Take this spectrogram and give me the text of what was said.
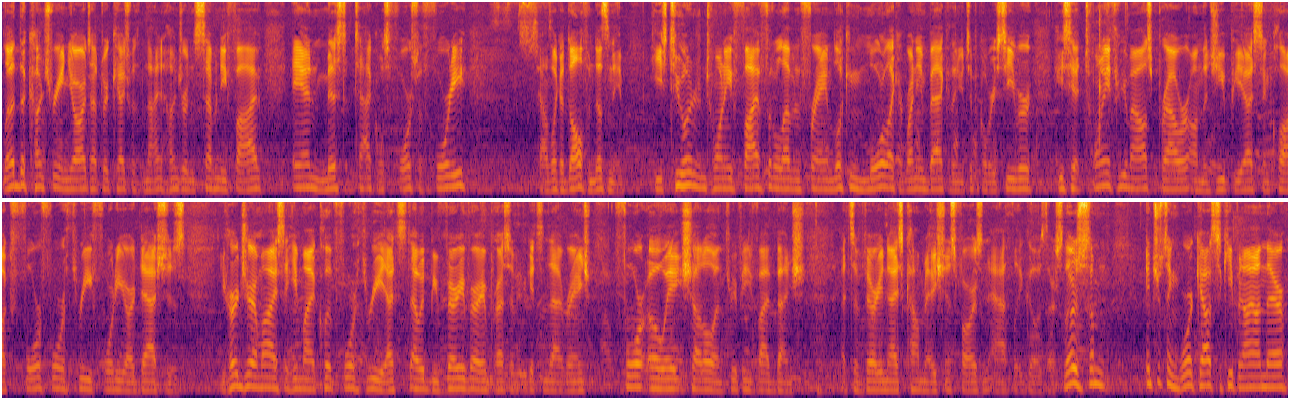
led the country in yards after catch with 975 and missed tackles forced with 40. Sounds like a dolphin, doesn't he? He's 220, 5 foot 11 frame, looking more like a running back than your typical receiver. He's hit 23 miles per hour on the GPS and clocked 443 40 yard dashes. You heard Jeremiah say he might clip 4.3. That's that would be very very impressive if he gets in that range. 408 shuttle and 355 bench. That's a very nice combination as far as an athlete goes there. So there's some interesting workouts to keep an eye on there.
